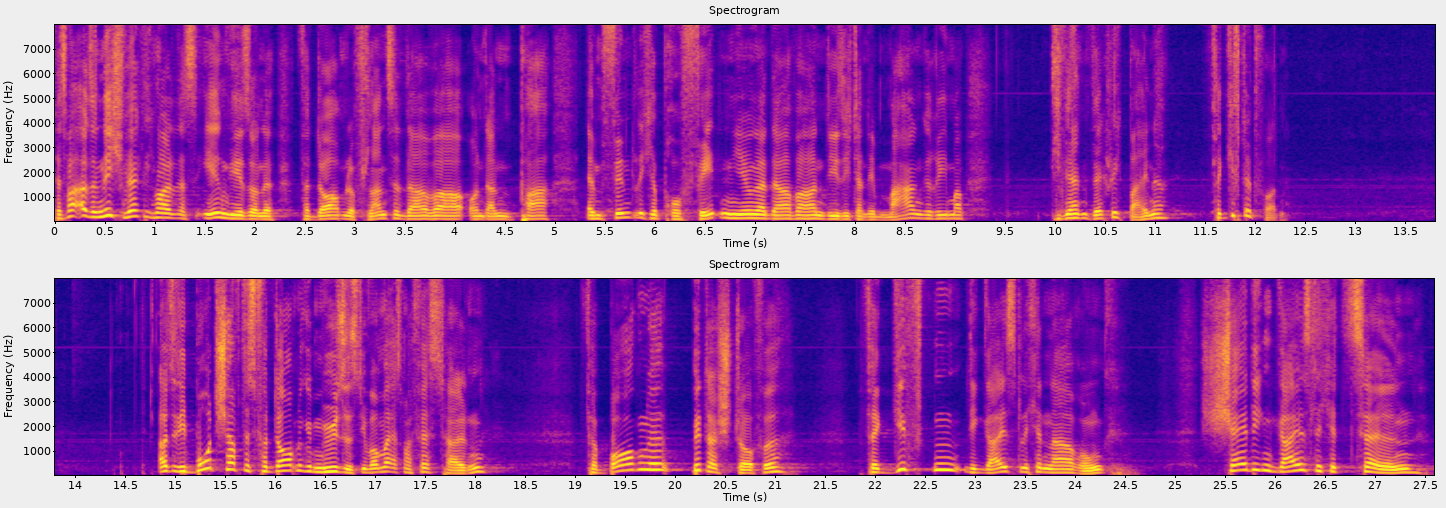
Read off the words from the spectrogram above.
Das war also nicht wirklich mal, dass irgendwie so eine verdorbene Pflanze da war und dann ein paar empfindliche Prophetenjünger da waren, die sich dann den Magen gerieben haben. Die werden wirklich beinahe vergiftet worden. Also die Botschaft des verdorbenen Gemüses, die wollen wir erstmal festhalten. Verborgene Bitterstoffe vergiften die geistliche Nahrung, schädigen geistliche Zellen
